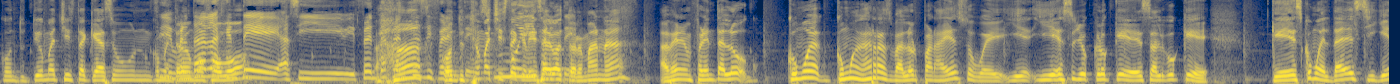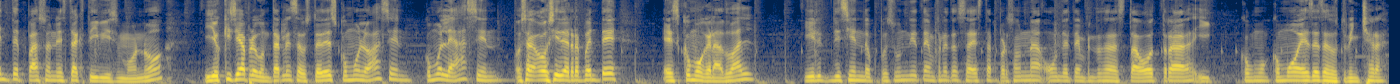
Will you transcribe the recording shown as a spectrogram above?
con tu tío machista que hace un Sí, comentario a la gente así frente a Ajá, frente es diferente. Con tu tío machista que le dice algo a tu hermana, a ver, enfréntalo. ¿Cómo, cómo agarras valor para eso, güey? Y, y eso yo creo que es algo que, que es como el dar el siguiente paso en este activismo, ¿no? Y yo quisiera preguntarles a ustedes cómo lo hacen, cómo le hacen. O sea, o si de repente es como gradual, ir diciendo, pues un día te enfrentas a esta persona, un día te enfrentas a esta otra, y cómo, cómo es desde su trinchera.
